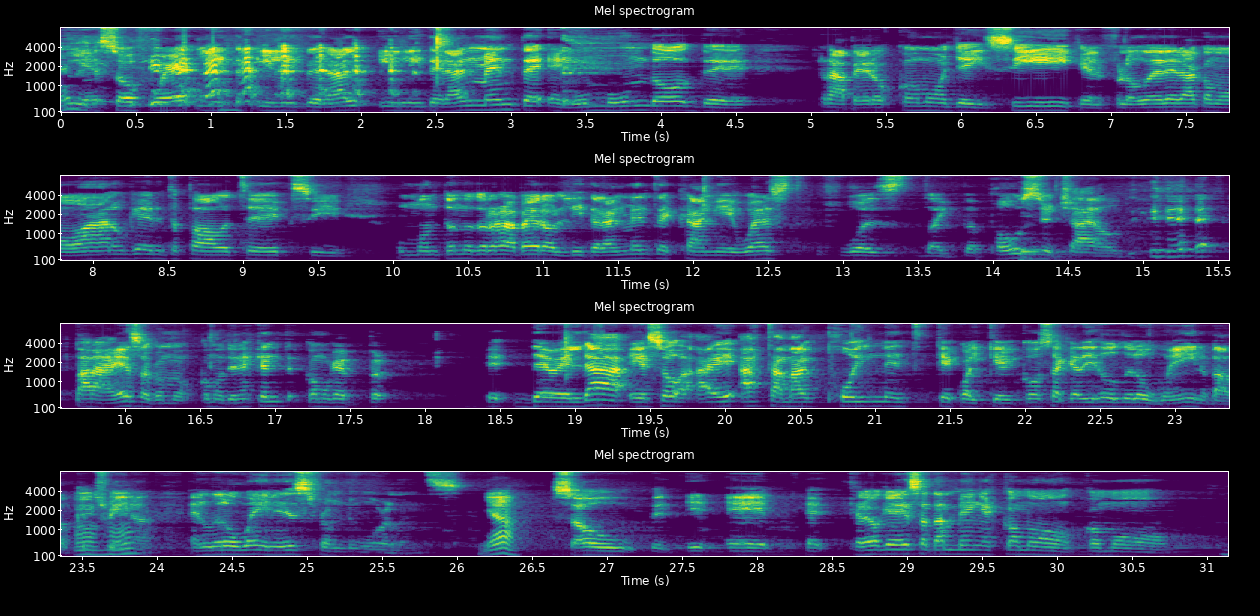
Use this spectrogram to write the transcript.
Y eso fue y literal y literalmente en un mundo de raperos como Jay-Z, que el flow de él era como, I don't get into politics y un montón de otros raperos, literalmente Kanye West was like the poster child para eso, como, como tienes que, como que, de verdad, eso es hasta más poignant que cualquier cosa que dijo Lil Wayne about Katrina. And Lil Wayne is from New Orleans. Yeah. So, it- it- eh, eh, creo que esa también es como, como,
